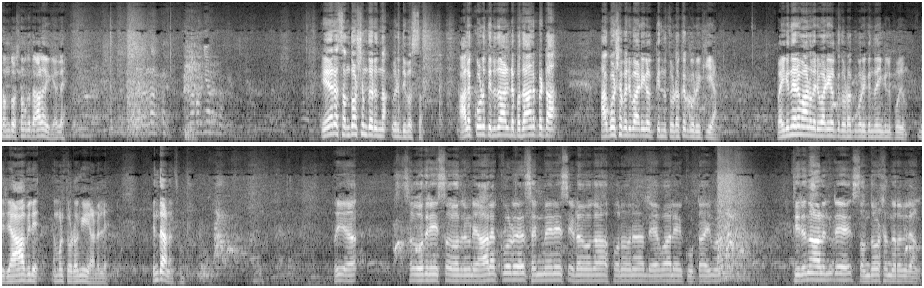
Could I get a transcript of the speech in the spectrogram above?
സന്തോഷം. നമുക്ക് താഴെ വയ്ക്കാം അല്ലേ? ഏറെ സന്തോഷം തരുന്ന ഒരു ദിവസം. ആലക്കോട് തിരുനാളിന്റെ പ്രധാനപ്പെട്ട ആഘോഷ പരിപാടികൾക്ക് ഇന്ന് തുടക്കം കുറിക്കുകയാണ്. വൈകുന്നേരമാണ് പരിപാടികൾക്ക് തുടക്കം കുറിക്കുന്നതെങ്കിൽ പോലും ഇത് രാവിലെ നമ്മൾ തുടങ്ങുകയാണല്ലേ? എന്താണ്? പ്രിയ സഹോദരി സഹോദരങ്ങളുടെ ആലക്കോട് സെന്റ് മേരീസ് ഇടവക ഫോനോന ദേവാലയ കൂട്ടായ്മ തിരുനാളിന്റെ സന്തോഷ നിറവിലാണ്.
